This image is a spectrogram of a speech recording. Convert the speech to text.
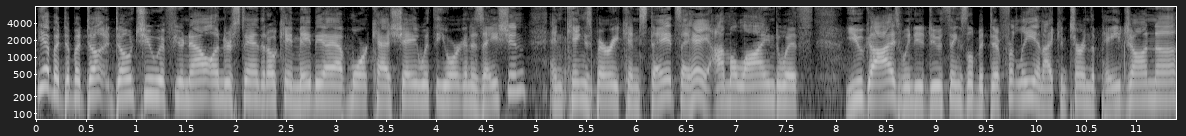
Yeah, but but don't don't you if you now understand that okay maybe I have more cachet with the organization and Kingsbury can stay and say hey I'm aligned with you guys we need to do things a little bit differently and I can turn the page on uh,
